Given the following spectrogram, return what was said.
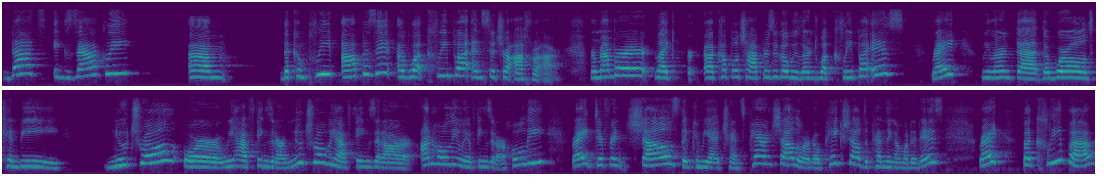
that's exactly um, the complete opposite of what Klipa and Sitra Achra are. Remember, like er, a couple chapters ago, we learned what Klipa is, right? We learned that the world can be neutral, or we have things that are neutral, we have things that are unholy, we have things that are holy, right? Different shells, there can be a transparent shell or an opaque shell, depending on what it is, right? But Klipa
